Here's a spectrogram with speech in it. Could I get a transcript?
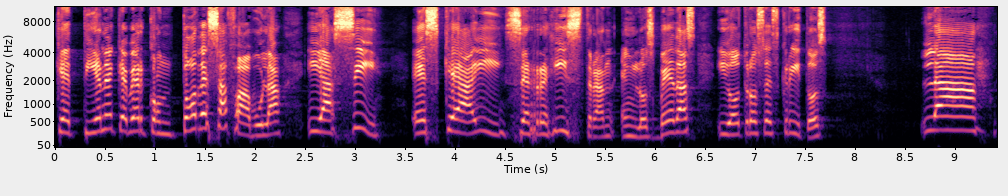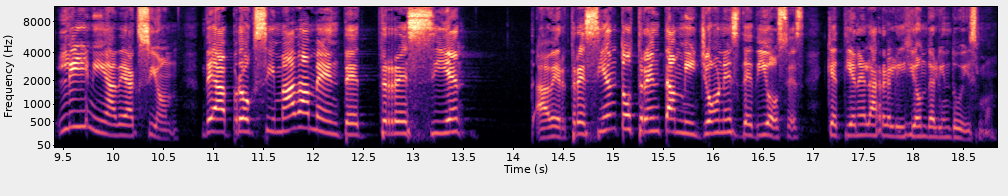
que tiene que ver con toda esa fábula y así es que ahí se registran en los Vedas y otros escritos la línea de acción de aproximadamente 300, a ver, 330 millones de dioses que tiene la religión del hinduismo.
